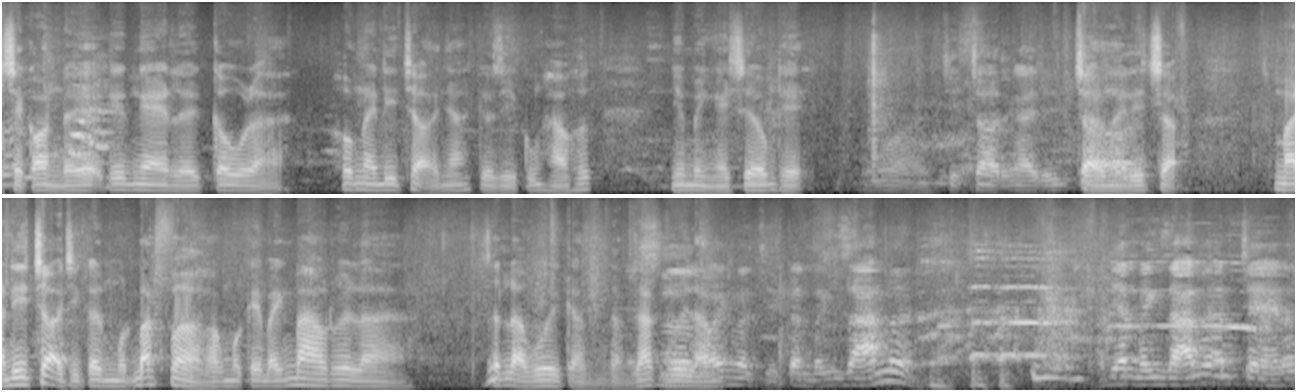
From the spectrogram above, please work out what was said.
trẻ con đấy cứ nghe lời câu là hôm nay đi chợ nhá, kiểu gì cũng hào hức. Như mình ngày xưa không thế. đúng rồi, chỉ chờ ngày đi chờ chợ. ngày đi chợ. Mà đi chợ chỉ cần một bát phở hoặc một cái bánh bao thôi là rất là vui cảm cảm giác vui lắm. anh là chỉ cần bánh rán thôi. Đi ăn bánh rán với ăn chè thôi.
